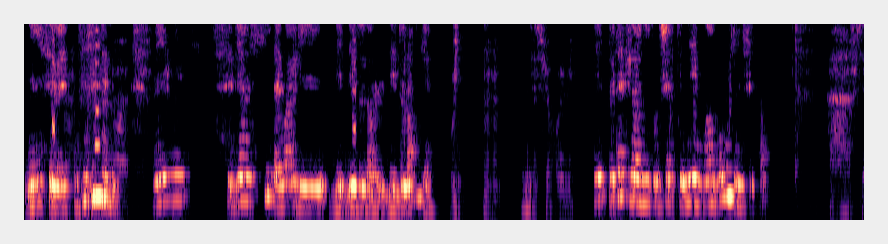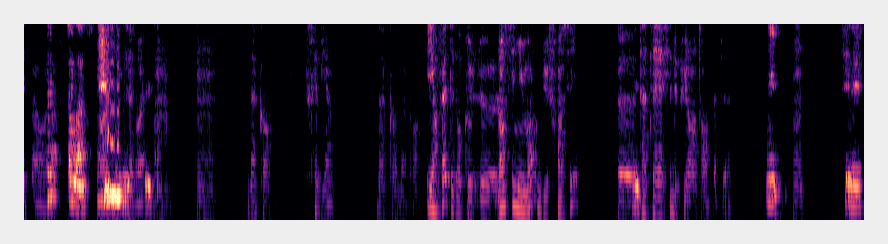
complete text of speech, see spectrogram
Oui, c'est vrai. Ouais. Mais c'est bien aussi d'avoir les, les, les deux, dans- les deux langues. Mhm. C'est sûr, oui, oui. Et peut-être leur niveau de japonais est moins bon, je ne sais pas. Ah, je sais pas, ouais. Ça va. Ouais, c'est vrai. Mhm. Mhm. D'accord. Très bien. D'accord, d'accord. Et en fait, donc le- l'enseignement du français euh, Oui. t'intéressait depuis longtemps, en fait. C'est vrai.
